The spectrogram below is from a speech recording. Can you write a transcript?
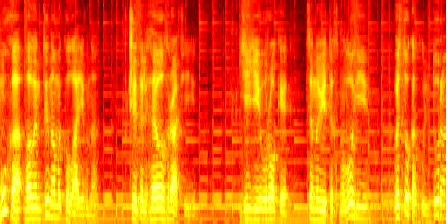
Муха Валентина Миколаївна, вчитель географії. Її уроки це нові технології, висока культура.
